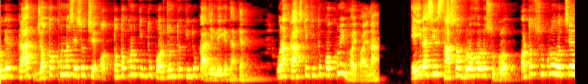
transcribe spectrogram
ওদের কাজ যতক্ষণ না শেষ হচ্ছে ততক্ষণ কিন্তু পর্যন্ত কিন্তু কাজে লেগে থাকেন। ওরা কাজকে কিন্তু কখনোই ভয় পায় না। এই রাশির শাসক গ্রহ হলো শুক্র। অর্থাৎ শুক্র হচ্ছে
